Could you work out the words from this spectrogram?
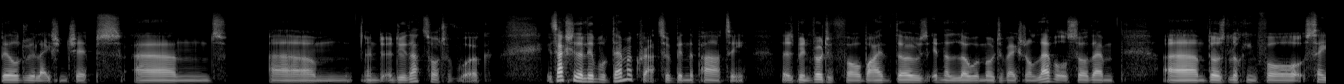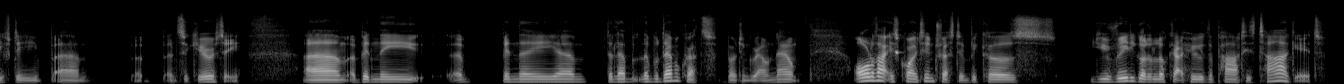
build relationships and um, and, and, do that sort of work. It's actually the Liberal Democrats who've been the party that has been voted for by those in the lower motivational levels. So then, um, those looking for safety um, and security um, have been the have been the um, the Liberal Democrats voting ground. Now, all of that is quite interesting because you've really got to look at who the parties target.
